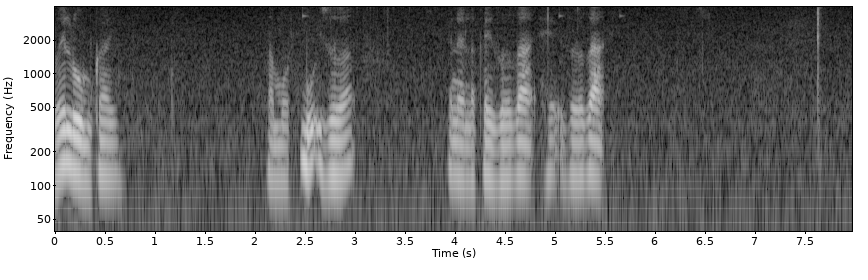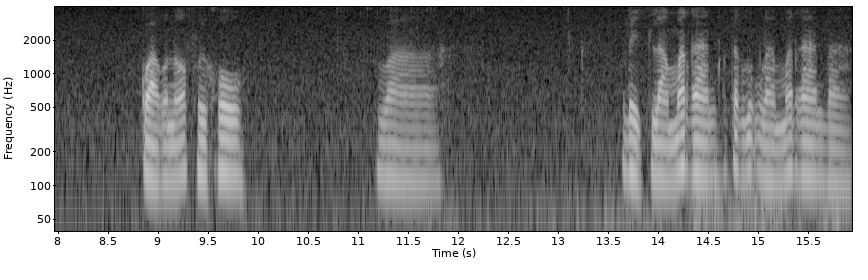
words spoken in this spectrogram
Dưới lùm cây là một bụi dứa. Cái này là cây dứa dại, hệ dứa dại. Quả của nó phơi khô và để làm mát gan, có tác dụng làm mát gan và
